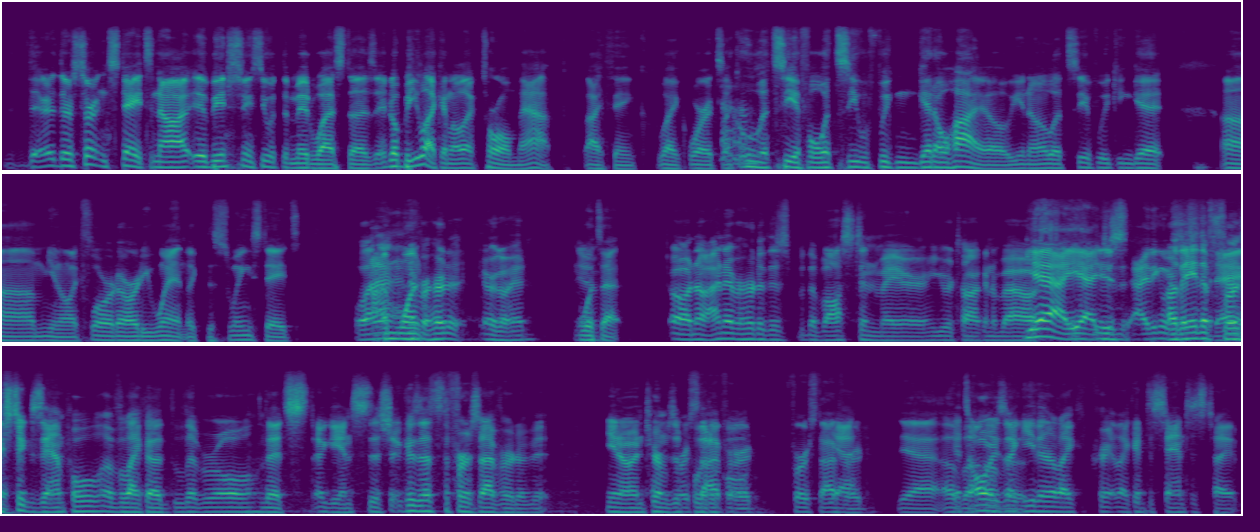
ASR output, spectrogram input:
there, there's certain states now. It'd be interesting to see what the Midwest does. It'll be like an electoral map, I think, like where it's like, oh, let's see if let's see if we can get Ohio. You know, let's see if we can get, um, you know, like Florida already went, like the swing states. Well, I, I'm I one- never heard it. Or go ahead. Yeah. What's that? Oh no, I never heard of this. The Boston mayor you were talking about. yeah, yeah. is- Just I think it was Are they the today. first example of like a liberal that's against this? Because that's the first I've heard of it. You know, in terms of First I've heard. First I've Yeah. heard. Yeah, of It's always of like a- either like create like a DeSantis type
